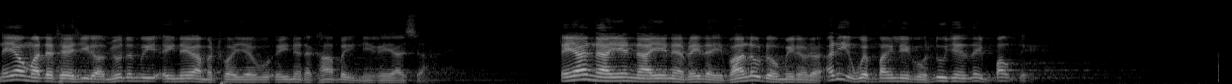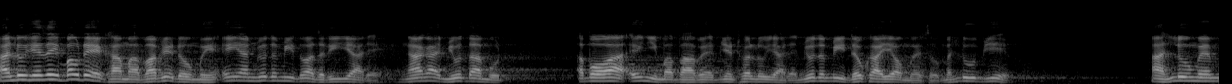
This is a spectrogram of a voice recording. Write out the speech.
နှစ်ယောက်မှတစ်ထည်ရှိတော့မြို့သမီးအိမ်ထဲကမထွက်ရဘူးအိမ်နဲ့တကားပိတ်နေကြရရှာတရားနာရင်နာရင်နဲ့ပြိတဲ့ဘာလို့တော့မေးတော့အဲ့ဒီအဝတ်ပိုင်းလေးကိုလှူခြင်းစိတ်ပေါက်တယ်ဟာလှူခြင်းစိတ်ပေါက်တဲ့အခါမှာဘာဖြစ်တော့မင်းအိမ်ရမြို့သမီးသွားသတိရတယ်ငါကမြို့သားမို့ အပေါ်ကအင်ကြီးမပါပဲအပြင်ထွက်လို့ရတယ်မြို့သမီးဒုက္ခရောက်မယ်ဆိုမလှူပြည့်ဟာလှူမယ်မ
